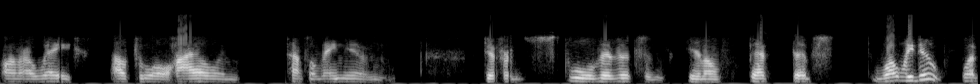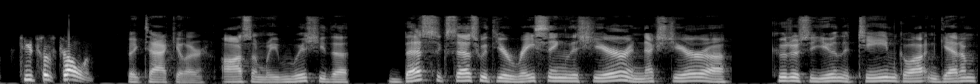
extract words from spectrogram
on our way out to Ohio and Pennsylvania and different school visits and you know that that's what we do what keeps us going Spectacular. Awesome. We wish you the best success with your racing this year and next year. Uh, kudos to you and the team. Go out and get them.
